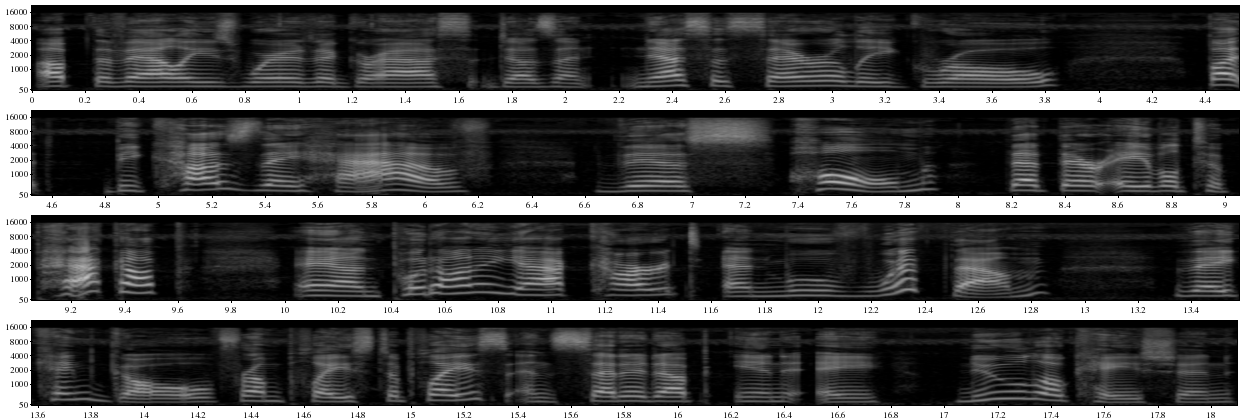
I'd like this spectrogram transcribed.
up the valleys where the grass doesn't necessarily grow. But because they have this home that they're able to pack up and put on a yak cart and move with them, they can go from place to place and set it up in a new location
